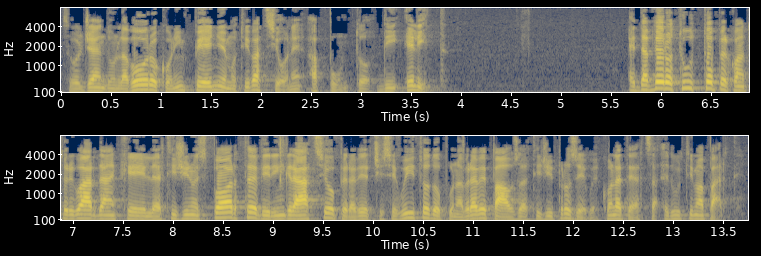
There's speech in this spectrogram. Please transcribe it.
svolgendo un lavoro con impegno e motivazione appunto di elite. È davvero tutto per quanto riguarda anche il Noi Sport, vi ringrazio per averci seguito, dopo una breve pausa il TG prosegue con la terza ed ultima parte.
